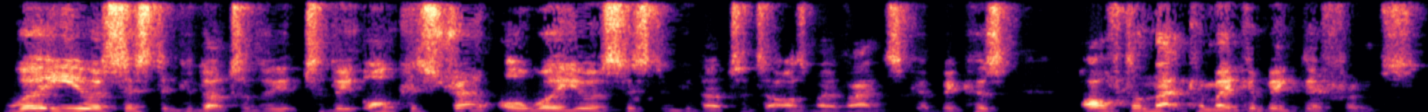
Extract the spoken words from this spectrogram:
Were you assistant conductor to the, to the orchestra or were you assistant conductor to Osmo Vanska? Because often that can make a big difference.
